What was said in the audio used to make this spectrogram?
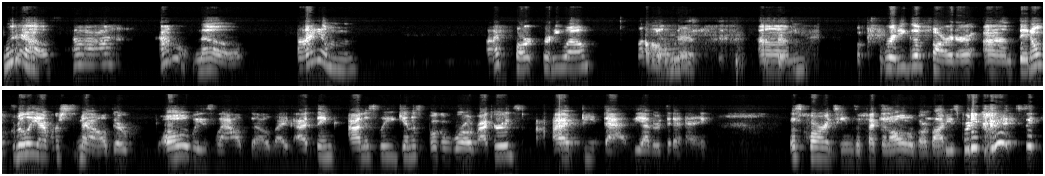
what else? Uh, I don't know. I am. I fart pretty well. Oh man. um, a pretty good farter. Um, they don't really ever smell. They're always loud though. Like I think honestly, Guinness Book of World Records, I beat that the other day. This quarantine's affecting all of our bodies pretty crazy.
